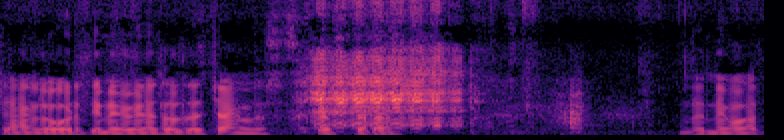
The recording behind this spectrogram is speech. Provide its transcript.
चॅनलवरती नवीन असेल तर चॅनल सबस्क्राईब करा. धन्यवाद.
